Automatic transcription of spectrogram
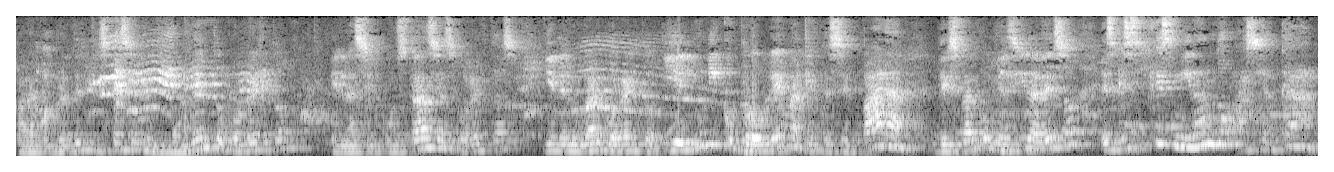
para comprender que estás en el momento correcto, en las circunstancias correctas y en el lugar correcto. Y el único problema que te separa de estar convencida de eso es que sigues mirando hacia acá,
